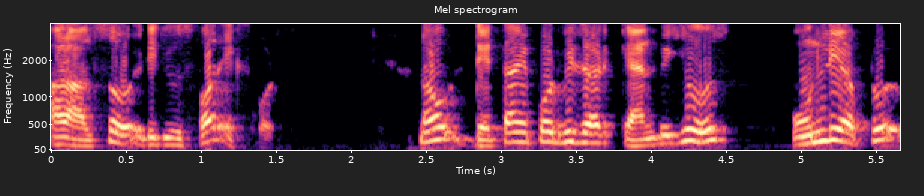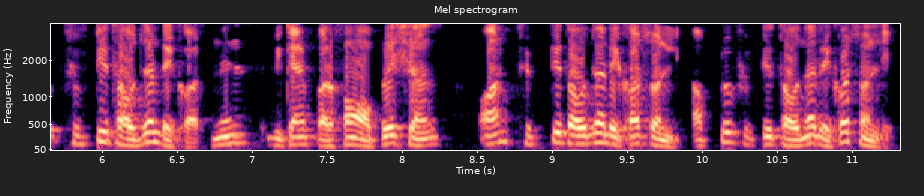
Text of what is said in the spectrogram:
or also it is used for exports. Now data import wizard can be used only up to 50,000 records means we can perform operations on 50,000 records only up to 50,000 records only.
